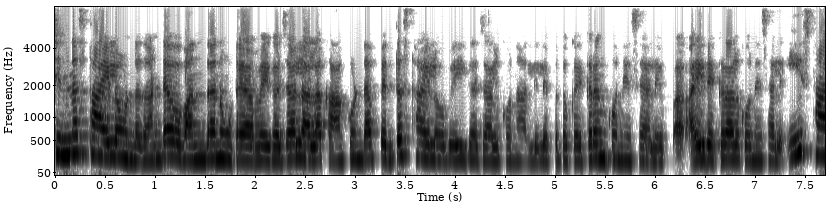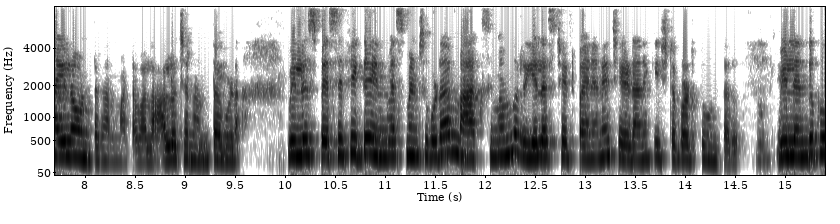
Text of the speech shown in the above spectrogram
చిన్న స్థాయిలో ఉండదు. అంటే వంద నూట యాభై గజాలు అలా కాకుండా పెద్ద స్థాయిలో వెయ్యి గజాలు కొనాలి లేకపోతే ఒక ఎకరం కొనేసేయాలి ఐదు ఎకరాలు కొనేసేయాలి ఈ స్థాయిలో ఉంటది అనమాట వాళ్ళ ఆలోచన అంతా కూడా. వీళ్ళు స్పెసిఫిక్గా ఇన్వెస్ట్మెంట్స్ కూడా మాక్సిమం రియల్ ఎస్టేట్ పైననే చేయడానికి ఇష్టపడుతూ ఉంటారు. వీళ్ళు ఎందుకు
